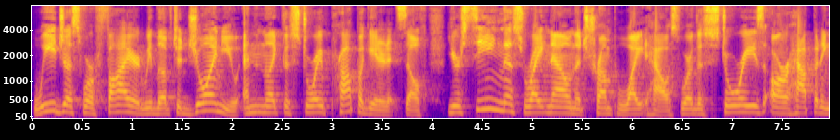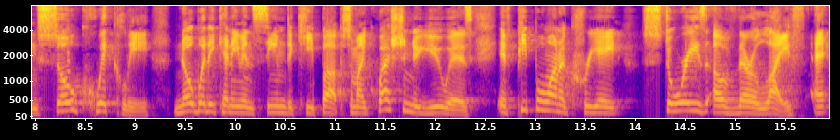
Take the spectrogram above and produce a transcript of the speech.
we just were fired. We'd love to join you. And then, like, the story propagated itself. You're seeing this right now in the Trump White House where the stories are happening so quickly, nobody can even seem to keep up. So, my question to you is if people want to create stories of their life and,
